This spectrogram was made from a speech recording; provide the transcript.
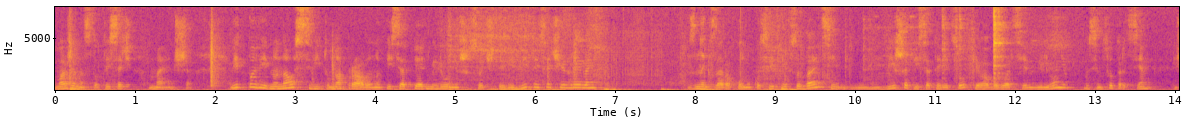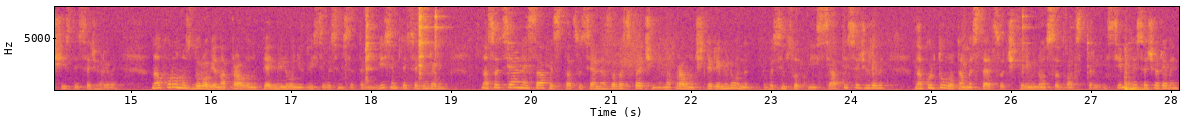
майже на 100 тисяч менше. Відповідно, на освіту направлено 55 мільйонів 604,2 тисячі гривень. З них за рахунок освітніх субвенцій більше 50% або 27 мільйонів 837,6 тисяч гривень. На охорону здоров'я направлено 5 мільйонів 283,8 тисяч гривень. На соціальний захист та соціальне забезпечення направлено 4 мільйони 850 тисяч гривень. На культуру та мистецтво 4 мільйони 123,7 тисяч гривень.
